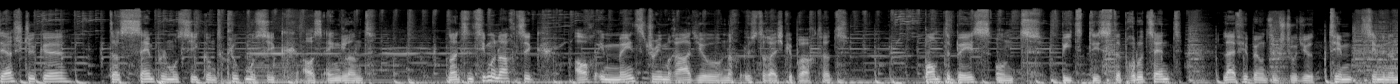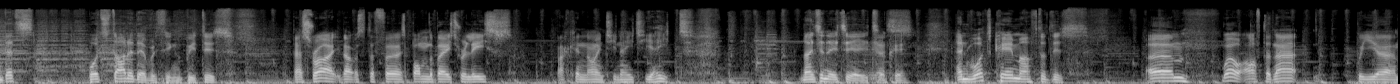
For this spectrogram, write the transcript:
der Stücke, das Sample-Musik und Clubmusik aus England 1987 auch im Mainstream-Radio nach Österreich gebracht hat. Bomb the Bass und Beat This. Der Produzent live hier bei uns im Studio, Tim Simonon. That's what started everything, Beat This. That's right. That was the first Bomb the Bass release back in 1988. 1988, Yes. okay. And what came after this? Um, well, after that, we uh,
